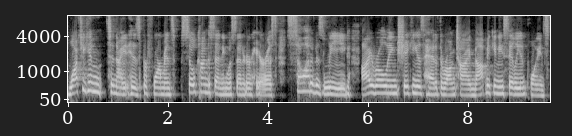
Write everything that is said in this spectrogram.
Watching him tonight, his performance so condescending with Senator Harris, so out of his league, eye rolling, shaking his head at the wrong time, not making any salient points,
